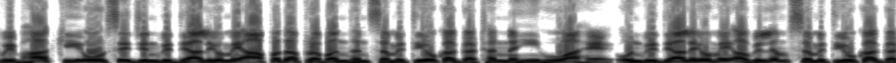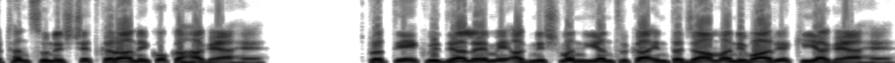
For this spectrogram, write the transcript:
विभाग की ओर से जिन विद्यालयों में आपदा प्रबंधन समितियों का गठन नहीं हुआ है, उन विद्यालयों में अविलंब समितियों का गठन सुनिश्चित कराने को कहा गया है। प्रत्येक विद्यालय में अग्निशमन यंत्र का इंतज़ाम अनिवार्य किया गया है।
